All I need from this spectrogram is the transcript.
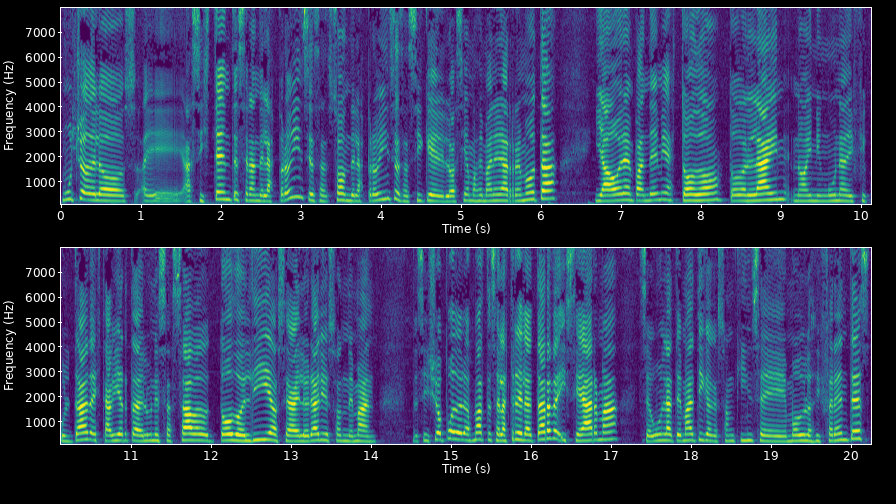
muchos de los eh, asistentes eran de las provincias, son de las provincias, así que lo hacíamos de manera remota. Y ahora en pandemia es todo, todo online, no hay ninguna dificultad, está abierta de lunes a sábado todo el día, o sea, el horario es on demand. Es decir, yo puedo los martes a las 3 de la tarde y se arma, según la temática, que son 15 módulos diferentes,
